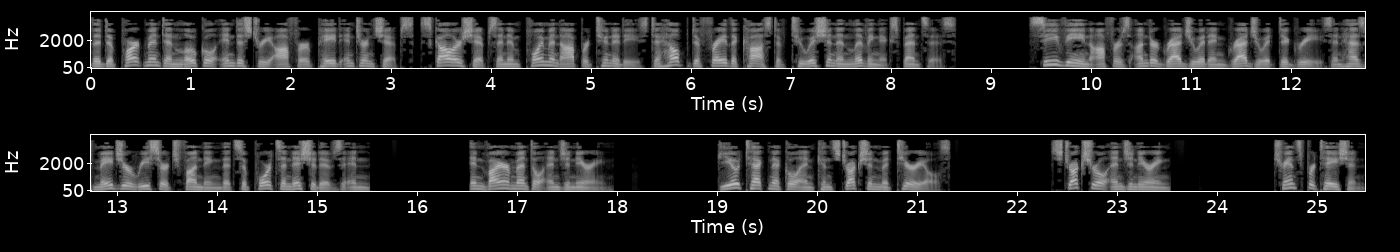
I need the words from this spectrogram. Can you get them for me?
The department and local industry offer paid internships, scholarships and employment opportunities to help defray the cost of tuition and living expenses. CVEN offers undergraduate and graduate degrees and has major research funding that supports initiatives in environmental engineering, geotechnical and construction materials, structural engineering, transportation,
